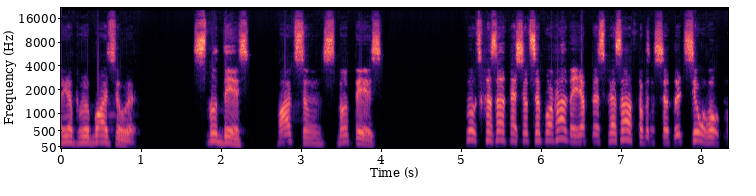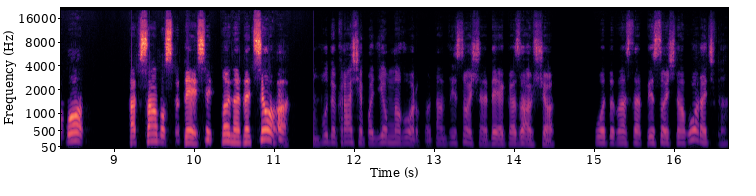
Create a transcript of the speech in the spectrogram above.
Ну, як ви бачили, 110, максимум 110. Ну, сказати, що це погано, я б не сказав, тому що до цього було так само 110. Ну, не до цього. Буде краще підйом на горку. Там пісочна, де я казав, що от у нас там пісочна горочка.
